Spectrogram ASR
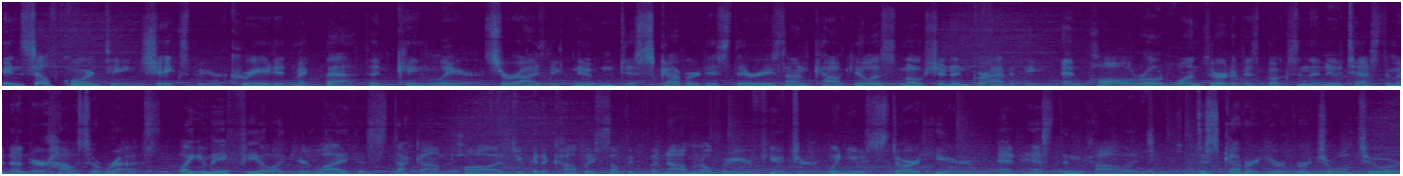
In self quarantine, Shakespeare created Macbeth and King Lear. Sir Isaac Newton discovered his theories on calculus, motion, and gravity. And Paul wrote one third of his books in the New Testament under house arrest. While you may feel like your life is stuck on pause, you can accomplish something phenomenal for your future when you start here at Hesston College. Discover your virtual tour,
